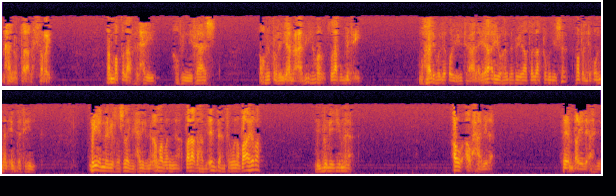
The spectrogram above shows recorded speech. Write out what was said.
محل الطلاق الشرعي. أما الطلاق في الحيض أو في النفاس أو في طهر جامع فيه هو طلاق بدعي. مخالف لقوله تعالى يا أيها النبي إذا طلقتم النساء فطلقوهن لعدتهن. بين النبي صلى الله عليه وسلم في حديث ابن عمر أن طلاقها في العدة أن تكون طاهرة من دون جماع أو أو حاملا فينبغي لأهل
